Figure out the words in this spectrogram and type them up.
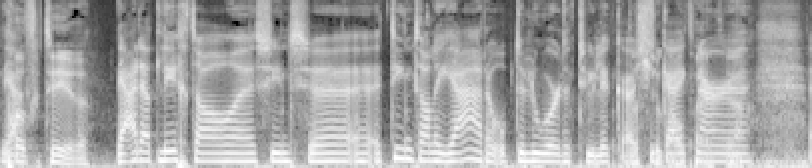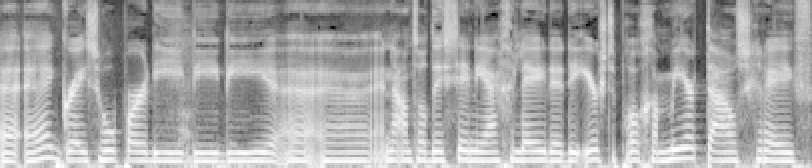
Ja. profiteren. Ja, dat ligt al uh, sinds uh, tientallen jaren op de loer natuurlijk. Als je kijkt naar uh, Grace Hopper, die, die, die een aantal decennia geleden de eerste programmeertaal schreef.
